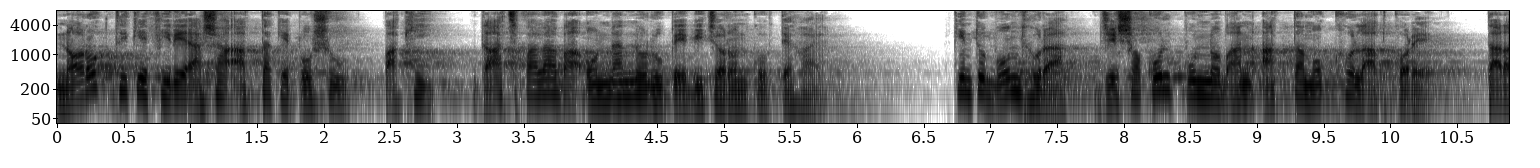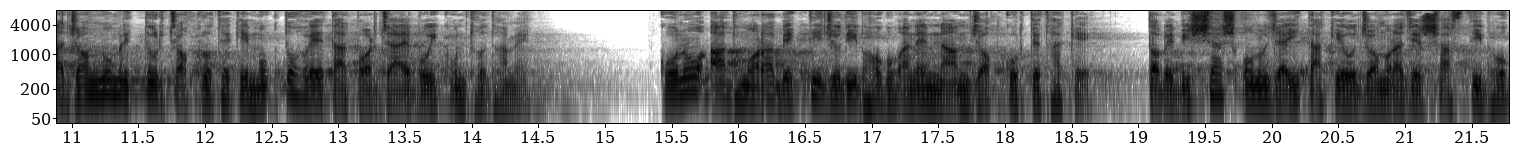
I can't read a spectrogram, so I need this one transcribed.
নরক থেকে ফিরে আসা আত্মাকে পশু, পাখি, গাছপালা বা অন্যান্য রূপে বিচরণ করতে হয়। কিন্তু বন্ধুরা, যে সকল পুণ্যবান আত্মা মোক্ষ লাভ করে, তারা জন্মমৃত্যুর চক্র থেকে মুক্ত হয়ে তারপর যায় বৈকুণ্ঠ ধামে কোনো আধমরা ব্যক্তি যদি ভগবানের নাম জপ করতে থাকে, তবে বিশ্বাস অনুযায়ী তাকেও যমরাজের শাস্তি ভোগ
